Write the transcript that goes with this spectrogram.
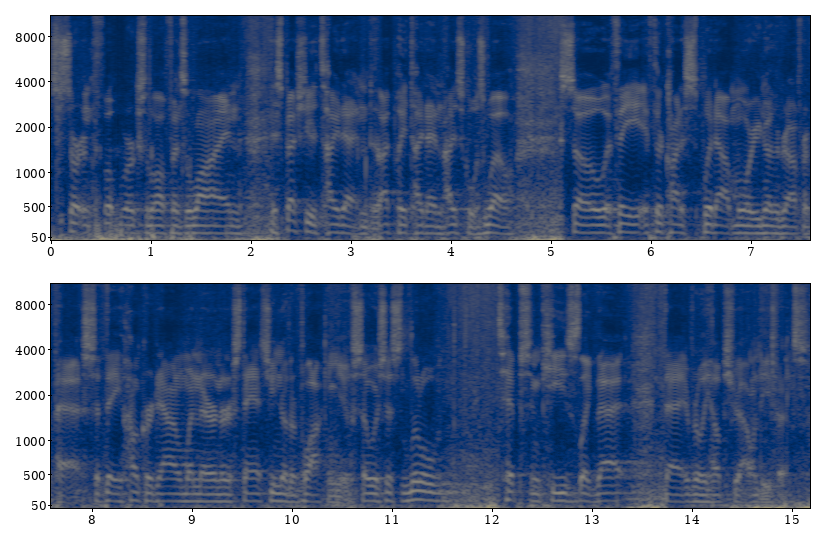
certain footworks of the offensive line, especially a tight end. I played tight end in high school as well. So if they if they're kind of split out more, you know they're going for a pass. If they hunker down when they're in their stance, you know they're blocking you. So it's just little tips and keys like that that it really helps you out on defense.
